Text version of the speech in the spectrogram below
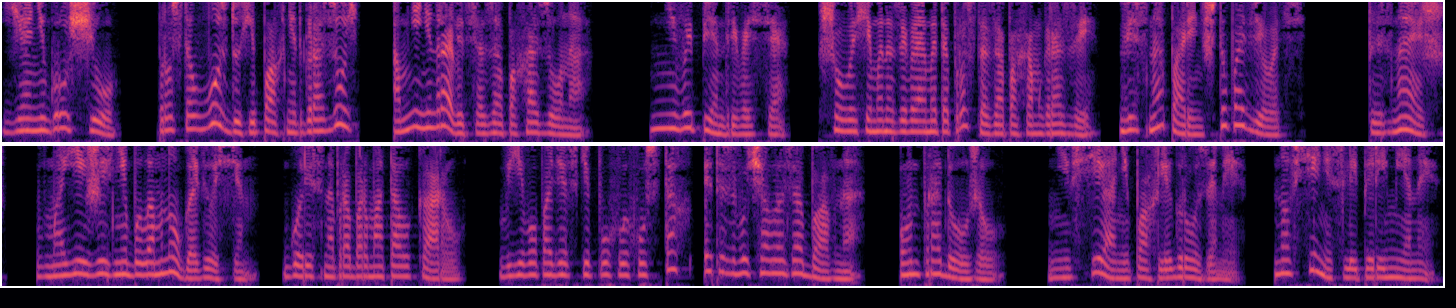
«Я не грущу. Просто в воздухе пахнет грозой, а мне не нравится запах озона». «Не выпендривайся. В шолохе мы называем это просто запахом грозы. Весна, парень, что поделать? Ты знаешь, в моей жизни было много весен, горестно пробормотал Карл. В его по-детски пухлых устах это звучало забавно. Он продолжил. Не все они пахли грозами, но все несли перемены.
